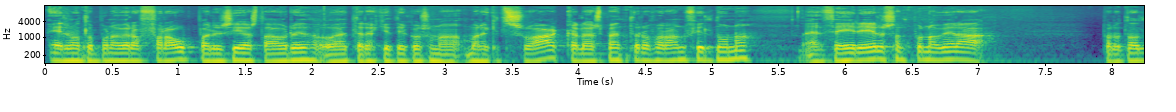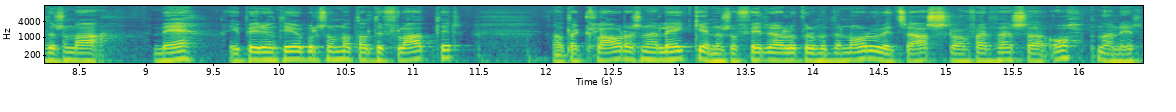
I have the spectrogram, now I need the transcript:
er náttúrulega búin að vera frábæri síðasta árið og þetta er ekkert eitthvað svona, maður er ekkert svakalega spenntur að fara anfíld núna. En þeir eru samt búin að vera bara daldið svona með í byrjun tíðabúl svona daldið flatir. Náttúrulega klára svona leikin eins og fyrir álugur um þetta Norvits að Aslan fær þessar opnanir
